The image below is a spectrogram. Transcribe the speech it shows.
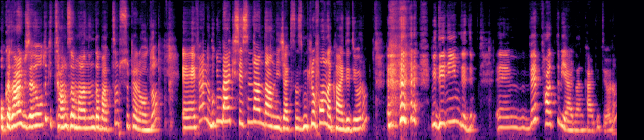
O kadar güzel oldu ki tam zamanında baktım, süper oldu. Eee, efendim bugün belki sesimden de anlayacaksınız. Mikrofonla kaydediyorum. Bir deneyeyim dedim, eee, ve farklı bir yerden kaydediyorum.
